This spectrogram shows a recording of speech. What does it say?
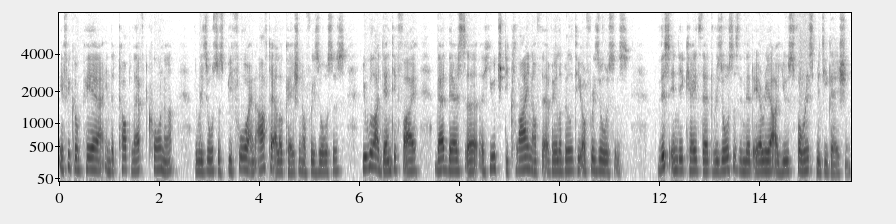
If you compare in the top left corner the resources before and after allocation of resources, you will identify that there's a, a huge decline of the availability of resources. This indicates that resources in that area are used for risk mitigation.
